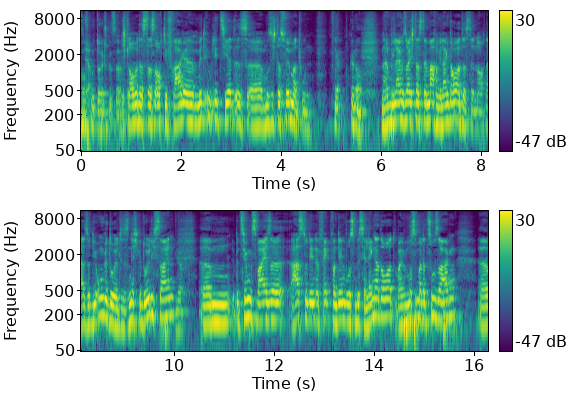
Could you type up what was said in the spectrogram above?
auf ja. gut Deutsch gesagt. Ich glaube, dass das auch die Frage mit impliziert ist, äh, muss ich das für immer tun? Ja, genau. Na, wie lange soll ich das denn machen? Wie lange dauert das denn noch? Also die Ungeduld, ist nicht geduldig sein, ja. ähm, beziehungsweise hast du den Effekt von denen, wo es ein bisschen länger dauert, weil man muss immer dazu sagen, äh,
